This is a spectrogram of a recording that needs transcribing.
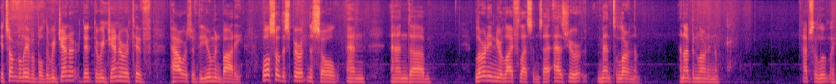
It's unbelievable. The, regener- the, the regenerative powers of the human body, also the spirit and the soul, and, and um, learning your life lessons as you're meant to learn them. And I've been learning them. Absolutely.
